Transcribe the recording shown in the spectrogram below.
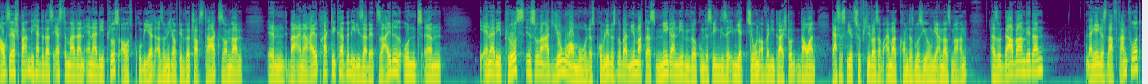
auch sehr spannend. Ich hatte das erste Mal dann NAD Plus ausprobiert, also nicht auf dem Wirtschaftstag, sondern ähm, bei einer Heilpraktikerin, Elisabeth Seidel. Und ähm, NAD Plus ist so eine Art Junghormon. Das Problem ist nur, bei mir macht das mega Nebenwirkungen. Deswegen diese Injektion, auch wenn die drei Stunden dauern, das ist mir zu viel, was auf einmal kommt. Das muss ich irgendwie anders machen. Also da waren wir dann. Dann ging es nach Frankfurt.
